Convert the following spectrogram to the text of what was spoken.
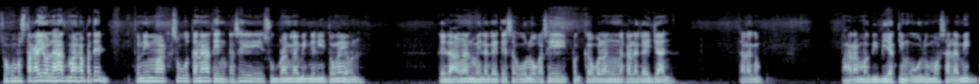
So, kumusta kayo lahat mga kapatid? Ito na yung mga kasuotan natin kasi sobrang lamig na dito ngayon. Kailangan may lagay tayo sa ulo kasi pagka walang nakalagay dyan, talagang para mabibiyak yung ulo mo sa lamig.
